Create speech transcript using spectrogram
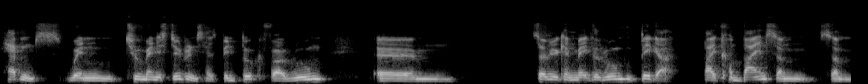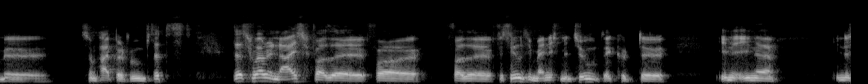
happens when too many students has been booked for a room. Um, so you can make the room bigger by combine some some uh, some hybrid rooms. That's that's very nice for the for for the facility management too. They could in in a in a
